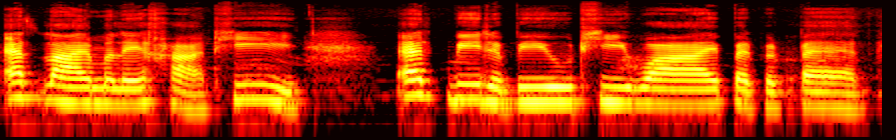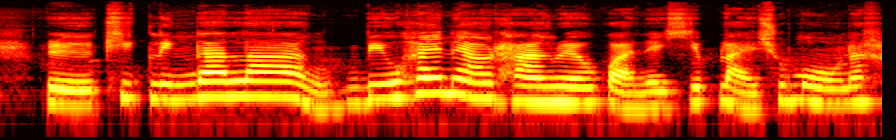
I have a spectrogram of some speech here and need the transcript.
แอดไลน์มาเลยค่ะที่ @bwty888 หรือคลิกลิงก์ด้านล่าง บิวให้แนวทางเร็วกว่าในคลิปหลายชั่วโมงนะค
